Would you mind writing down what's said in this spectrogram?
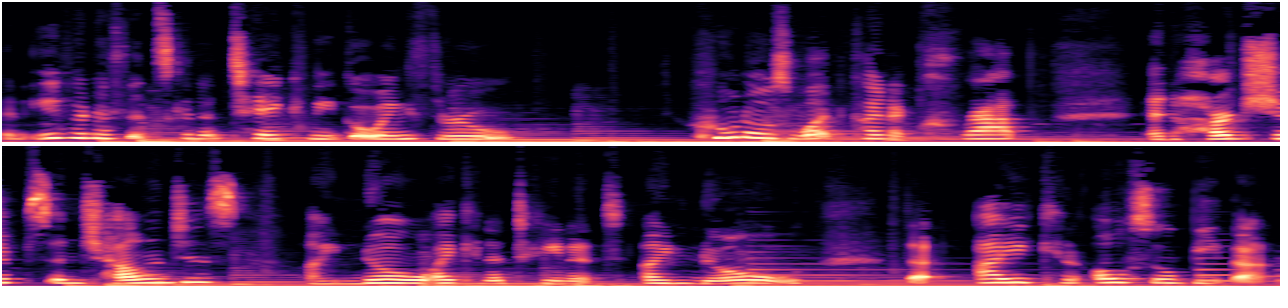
and even if it's gonna take me going through who knows what kind of crap and hardships and challenges, I know I can attain it. I know that I can also be that.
